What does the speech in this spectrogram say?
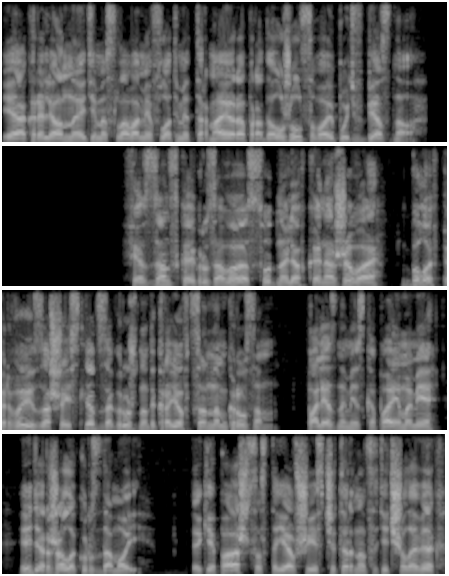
И окрыленный этими словами флот Миттермайера продолжил свой путь в бездну. Фезанское грузовое судно «Лёгкая нажива» было впервые за 6 лет загружено до краёв ценным грузом, полезными ископаемыми, и держало курс домой. Экипаж, состоявший из 14 человек,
